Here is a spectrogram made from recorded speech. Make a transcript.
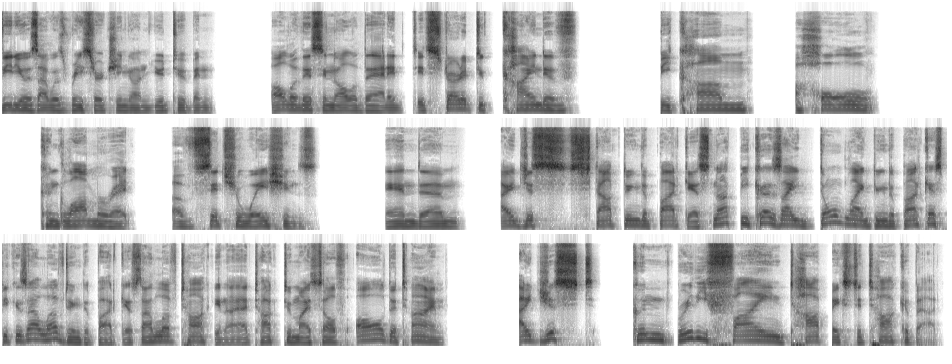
videos I was researching on YouTube and all of this and all of that, it, it started to kind of become a whole conglomerate of situations. And um, I just stopped doing the podcast, not because I don't like doing the podcast, because I love doing the podcast. I love talking. I, I talk to myself all the time. I just couldn't really find topics to talk about.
